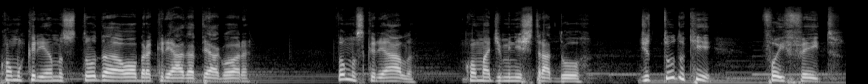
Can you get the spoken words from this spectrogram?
como criamos toda a obra criada até agora. Vamos criá-lo como administrador de tudo que foi feito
